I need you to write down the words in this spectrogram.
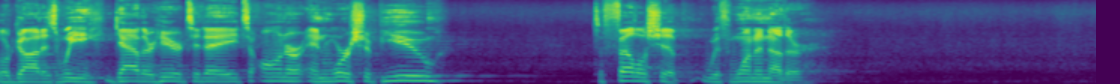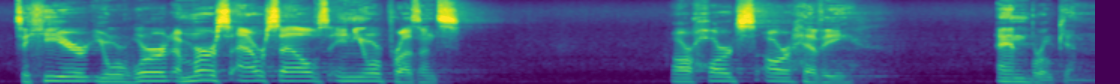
Lord God, as we gather here today to honor and worship you, to fellowship with one another, to hear your word, immerse ourselves in your presence, our hearts are heavy and broken.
